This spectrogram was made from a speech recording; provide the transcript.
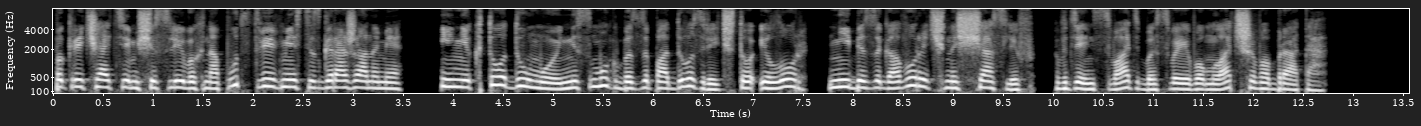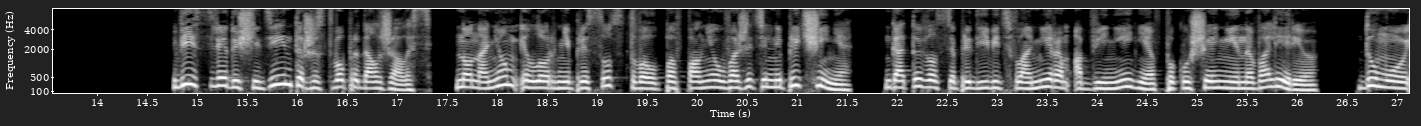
покричать им счастливых напутствий вместе с горожанами, и никто, думаю, не смог бы заподозрить, что Илор не безоговорочно счастлив в день свадьбы своего младшего брата. Весь следующий день торжество продолжалось, но на нем Илор не присутствовал по вполне уважительной причине, готовился предъявить фламирам обвинение в покушении на Валерию, Думаю,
